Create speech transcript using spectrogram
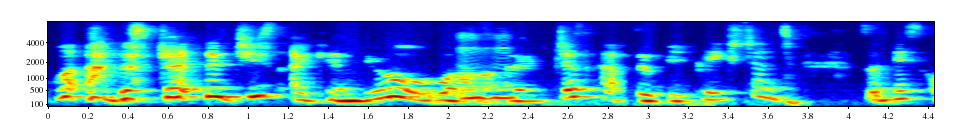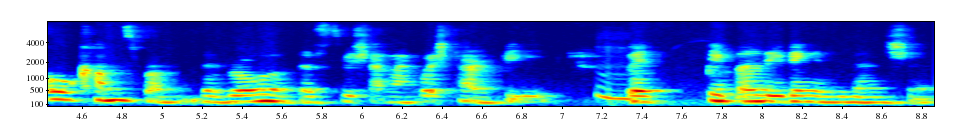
What are the strategies I can do? Well, mm-hmm. I just have to be patient. So this all comes from the role of the speech and language therapy mm-hmm. with people living in dementia.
